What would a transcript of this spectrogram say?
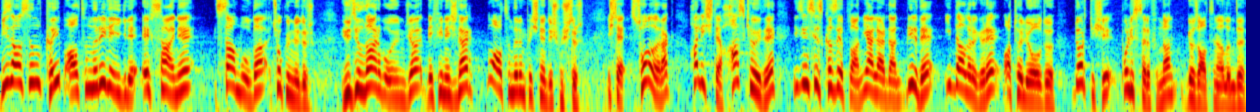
Bizans'ın kayıp altınları ile ilgili efsane İstanbul'da çok ünlüdür. Yüzyıllar boyunca defineciler bu altınların peşine düşmüştür. İşte son olarak Haliç'te Hasköy'de izinsiz kazı yapılan yerlerden biri de iddialara göre atölye oldu. 4 kişi polis tarafından gözaltına alındı.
